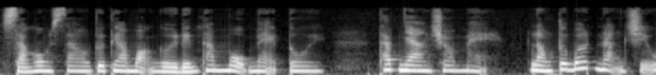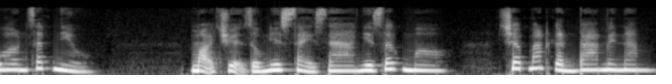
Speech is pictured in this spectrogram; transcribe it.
Sáng hôm sau, tôi theo mọi người đến thăm mộ mẹ tôi, Thắp nhang cho mẹ, Lòng tôi bớt nặng chịu hơn rất nhiều. Mọi chuyện giống như xảy ra như giấc mơ, Chớp mắt gần 30 năm,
